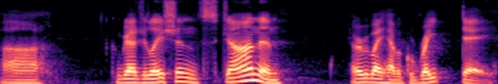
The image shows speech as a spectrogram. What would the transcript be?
uh, congratulations, John, and everybody have a great day.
